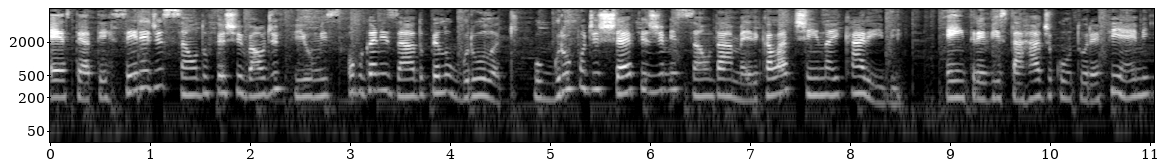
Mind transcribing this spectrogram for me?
Esta é a terceira edição do Festival de Filmes organizado pelo Grulac, o grupo de chefes de missão da América Latina e Caribe. Em entrevista à Rádio Cultura FM,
